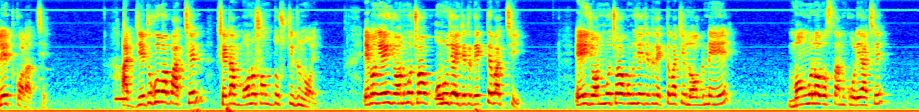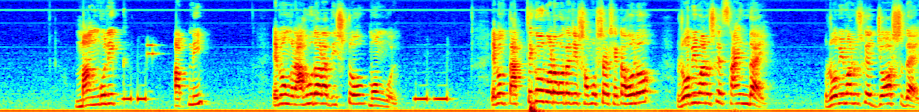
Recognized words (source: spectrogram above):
লেট করাচ্ছে। আর যেটুকু বা পাচ্ছেন, সেটা মনসন্তুষ্টির নয়। এবং এই জন্মছক অনুযায়ী যেটা দেখতে পাচ্ছি, এই জন্মছক অনুযায়ী যেটা দেখতে পাচ্ছি, লগ্নে মঙ্গল অবস্থান করে আছে, মাঙ্গলিক আপনি, এবং রাহু দ্বারা দিষ্ট মঙ্গল। এবং তার থেকেও বড় কথা যে সমস্যা, সেটা হলো রবি মানুষকে সাইন দেয়, রবি মানুষকে যশ দেয়,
